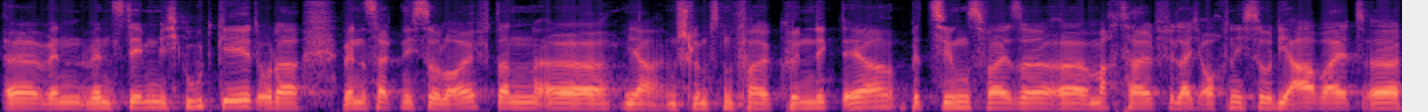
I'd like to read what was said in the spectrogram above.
Äh, wenn wenn es dem nicht gut geht oder wenn es halt nicht so läuft, dann äh, ja im schlimmsten Fall kündigt er beziehungsweise äh, macht halt vielleicht auch nicht so die Arbeit, äh,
